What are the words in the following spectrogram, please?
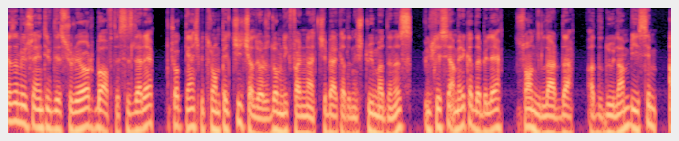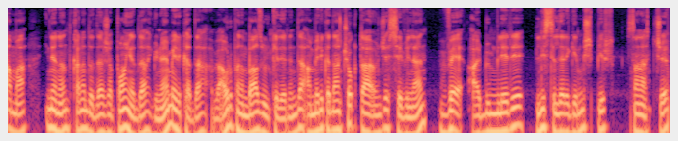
Cazın büyüsü NTV'de sürüyor. Bu hafta sizlere çok genç bir trompetçi çalıyoruz. Dominic Farinacci belki adını hiç duymadınız. Ülkesi Amerika'da bile son yıllarda adı duyulan bir isim ama inanın Kanada'da, Japonya'da, Güney Amerika'da ve Avrupa'nın bazı ülkelerinde Amerika'dan çok daha önce sevilen ve albümleri listelere girmiş bir sanatçı,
